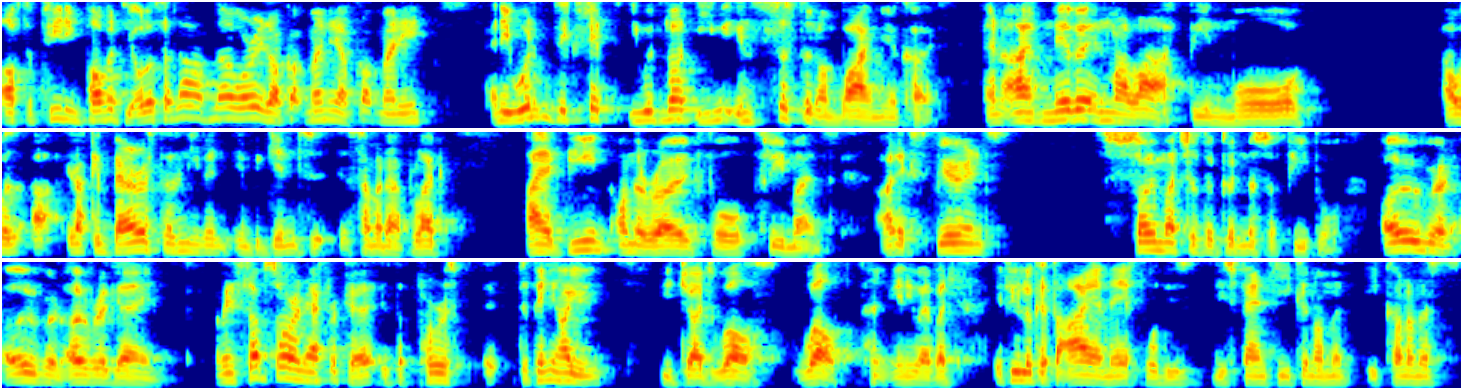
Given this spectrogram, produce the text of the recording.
after pleading poverty, all of a sudden, no, no worries, I've got money, I've got money. And he wouldn't accept. He would not. He insisted on buying me a Coke. And I've never in my life been more. I was uh, like embarrassed. Doesn't even begin to sum it up. Like I had been on the road for three months. I'd experienced so much of the goodness of people over and over and over again. I mean, sub-Saharan Africa is the poorest, depending how you you judge wealth wealth anyway. But if you look at the IMF or these these fancy economic economists,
